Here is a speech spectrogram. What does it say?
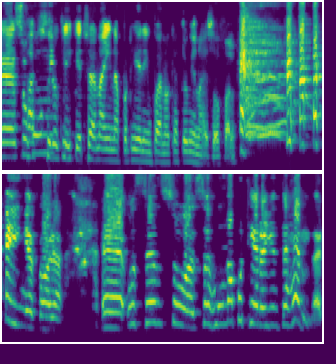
Eh, så Tack hon... för att klicka träna in rapportering på en av kattungarna i så fall. ingen fara. Eh, och sen så, så hon apporterar ju inte heller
